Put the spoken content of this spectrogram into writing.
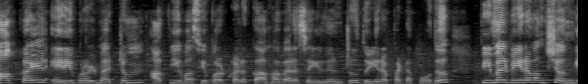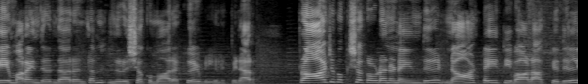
மக்கள் எரிபொருள் மற்றும் அத்தியாவசிய பொருட்களுக்காக வரிசையில் நின்று துயரப்பட்ட போது விமல் வீரவங்ச எங்கே மறைந்திருந்தார் என்றும் நிருஷகுமார கேள்வி எழுப்பினார். ராஜபக்சகளுடன் இணைந்து நாட்டை திவாலாக்கியதில்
